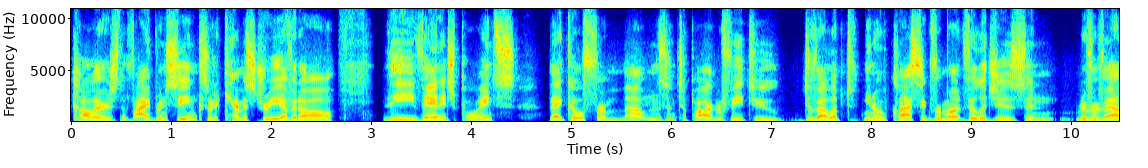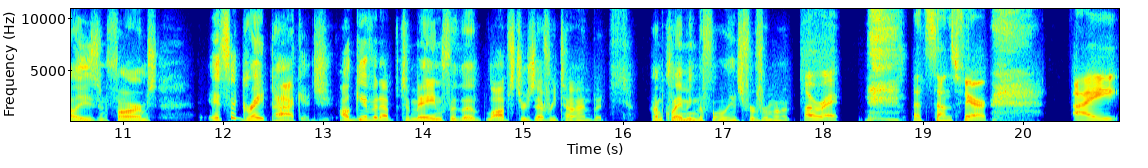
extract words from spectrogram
colors, the vibrancy and sort of chemistry of it all, the vantage points that go from mountains and topography to developed, you know, classic Vermont villages and river valleys and farms. It's a great package. I'll give it up to Maine for the lobsters every time, but I'm claiming the foliage for Vermont. All right. That sounds fair. I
